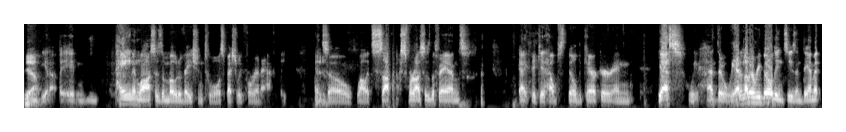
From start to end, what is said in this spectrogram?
yeah, You know, it, pain and loss is a motivation tool, especially for an athlete. And Yeah. so, while it sucks for us as the fans, I think it helps build the character. And yes, we had to. We had another rebuilding season. Damn it!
